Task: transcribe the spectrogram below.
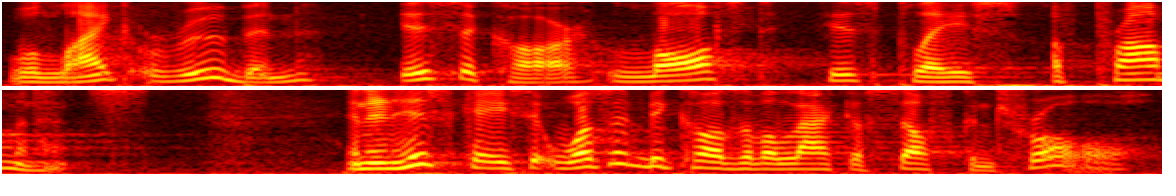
Well, like Reuben, Issachar lost his place of prominence. And in his case, it wasn't because of a lack of self control,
